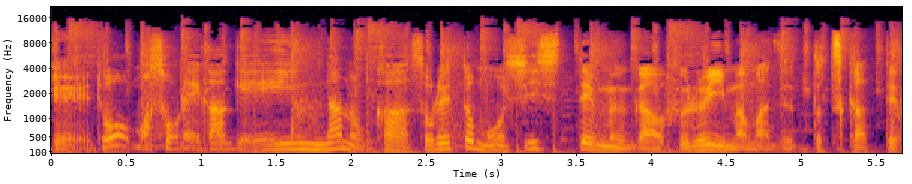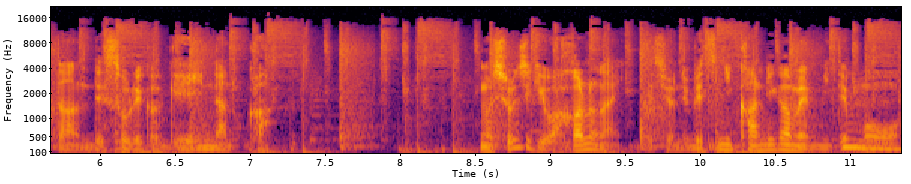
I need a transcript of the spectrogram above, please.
えーどうもそれが原因なのか、それともシステムが古いままずっと使ってたんで、それが原因なのか。まあ、正直わからないんですよね。別に管理画面見ても、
